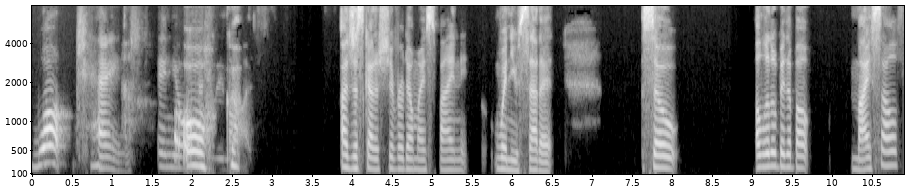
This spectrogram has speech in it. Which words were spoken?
What changed in your oh, lives? I just got a shiver down my spine when you said it. So, a little bit about myself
